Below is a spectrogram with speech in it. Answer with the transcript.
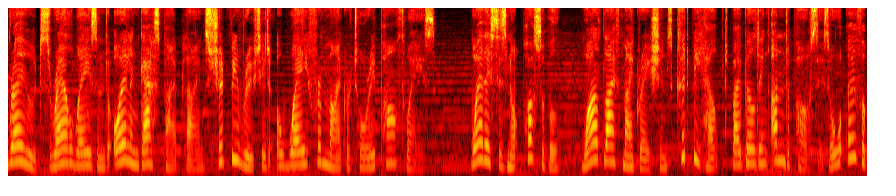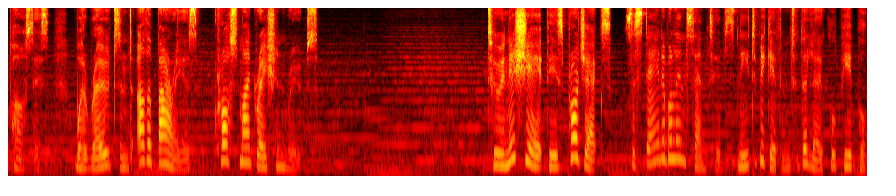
Roads, railways and oil and gas pipelines should be routed away from migratory pathways. Where this is not possible, wildlife migrations could be helped by building underpasses or overpasses, where roads and other barriers cross migration routes. To initiate these projects, sustainable incentives need to be given to the local people,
